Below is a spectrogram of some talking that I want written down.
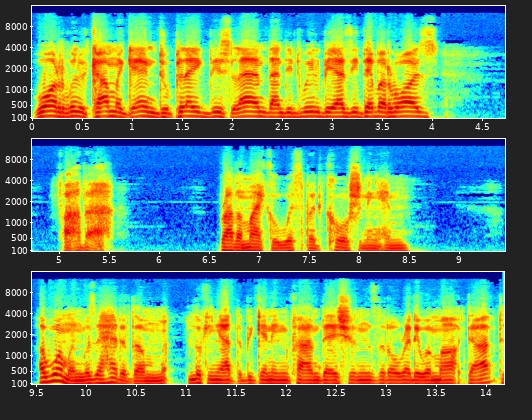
"'War will come again to plague this land, and it will be as it ever was.' "'Father!' Brother Michael whispered, cautioning him. A woman was ahead of them, looking at the beginning foundations that already were marked out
